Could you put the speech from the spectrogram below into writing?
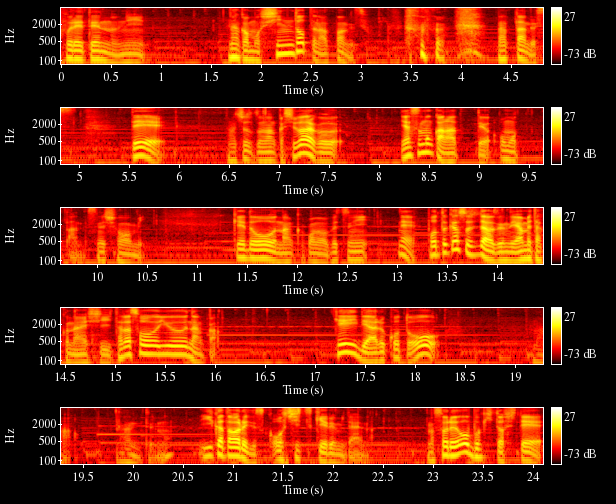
溢れてんのになんかもうしんどってなったんですよ。なったんです。で、ちょっとなんかしばらく休もうかなって思ったんですね正味。けどなんかこの別にねポッドキャスト自体は全然やめたくないしただそういうなんかゲイであることをまあなんていうの？言い方悪いですか？押し付けるみたいな、まあ、それを武器として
